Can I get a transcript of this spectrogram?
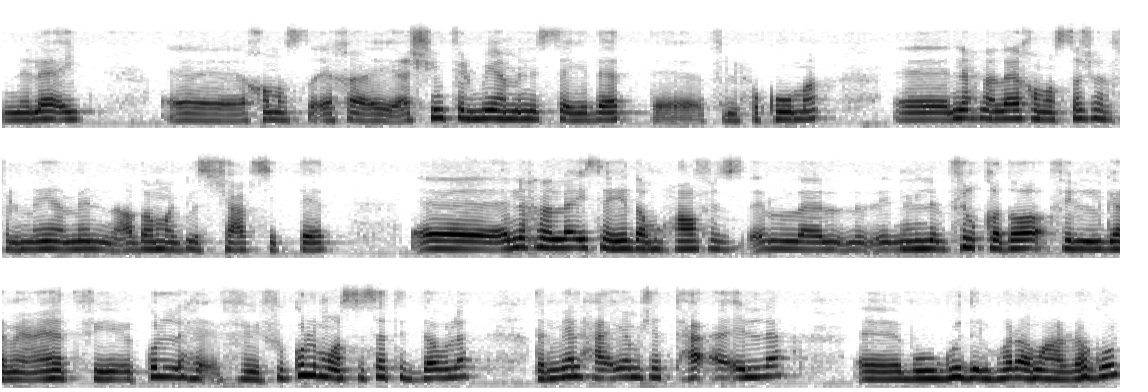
نلاقي آه، خمس عشرين في المية من السيدات آه، في الحكومة. آه، إن إحنا نلاقي خمستاشر في المية من أعضاء مجلس الشعب ستات. آه، إن إحنا نلاقي سيدة محافظ في القضاء في الجامعات في كل في, في كل مؤسسات الدولة. التنمية الحقيقية مش هتتحقق إلا آه، بوجود المرأة مع الرجل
